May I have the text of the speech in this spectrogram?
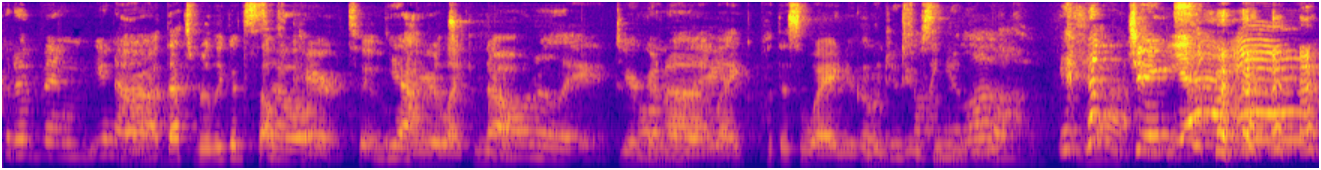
could have been, you know, Yeah, that's really good self care too. yeah, where you're like, no, totally. you're gonna like put this away and you're Go gonna do do, something something you you love. love. yeah, Jinx. Yeah.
